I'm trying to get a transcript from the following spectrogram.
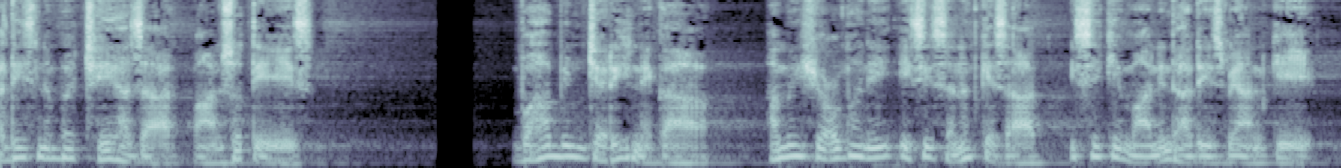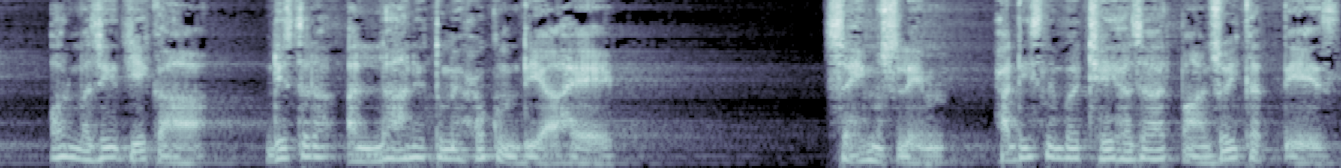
حدیث نمبر 6530 وہاں بن جریر نے کہا، ہمیں شعبہ نے اسی سنت کے ساتھ اسی کی مانند حدیث بیان کی اور مزید یہ کہا جس طرح اللہ نے تمہیں حکم دیا ہے۔ صحیح مسلم، حدیث نمبر 6531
